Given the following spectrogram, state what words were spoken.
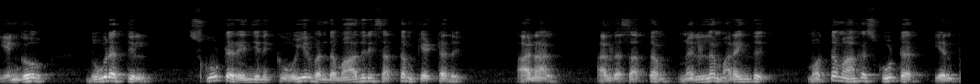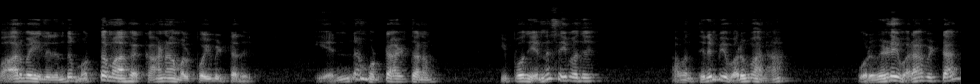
எங்கோ தூரத்தில் ஸ்கூட்டர் என்ஜினுக்கு உயிர் வந்த மாதிரி சத்தம் கேட்டது. ஆனால் அந்த சத்தம் மெல்ல மறைந்து மொத்தமாக ஸ்கூட்டர் என் பார்வையிலிருந்து மொத்தமாக காணாமல் போய்விட்டது. என்ன முட்டாள்தனம்! இப்போது என்ன செய்வது? அவன் திரும்பி வருவானா? ஒருவேளை வராவிட்டால்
